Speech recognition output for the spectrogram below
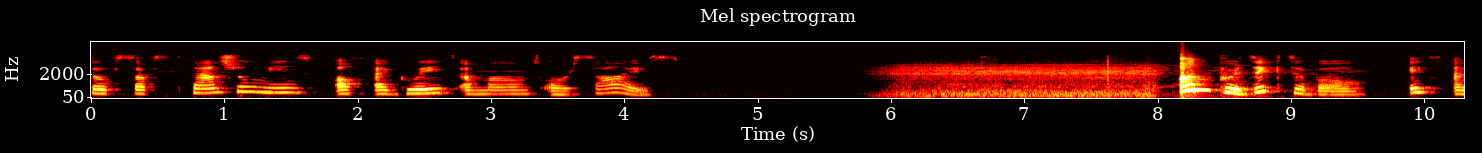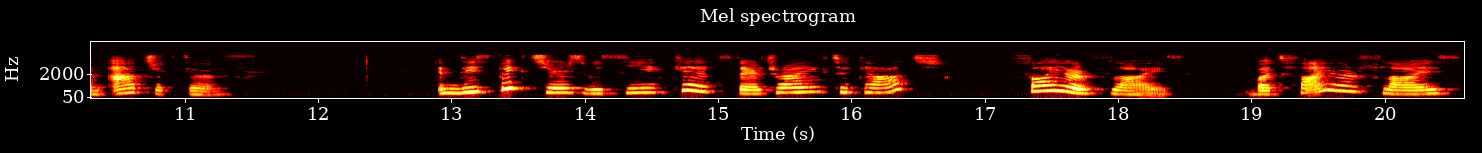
So substantial means of a great amount or size. Unpredictable. it's an adjective. In these pictures, we see kids, they're trying to catch fireflies, but fireflies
